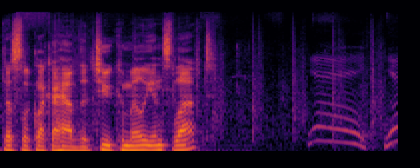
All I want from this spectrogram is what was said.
Does look like I have the two chameleons left. Yay! Yay!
